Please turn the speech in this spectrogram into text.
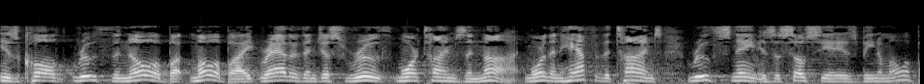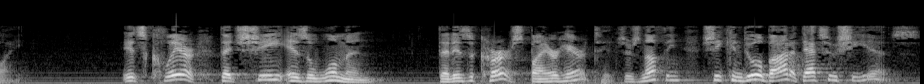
is called Ruth the Moabite rather than just Ruth more times than not. More than half of the times, Ruth's name is associated as being a Moabite. It's clear that she is a woman that is accursed by her heritage. There's nothing she can do about it. That's who she is.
